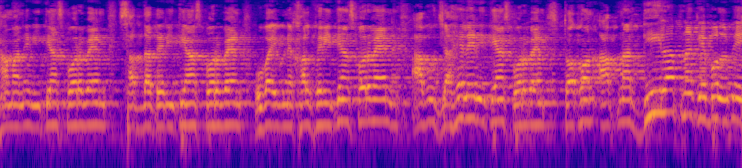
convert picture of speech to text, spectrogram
হামানের ইতিহাস পড়বেন, সাদ্দাতের ইতিহাস পড়বেন উবাইবনে খালফের ইতিহাস পড়বেন, আবু জাহেলের ইতিহাস পড়বেন, তখন আপনার দিল আপনাকে বলবে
